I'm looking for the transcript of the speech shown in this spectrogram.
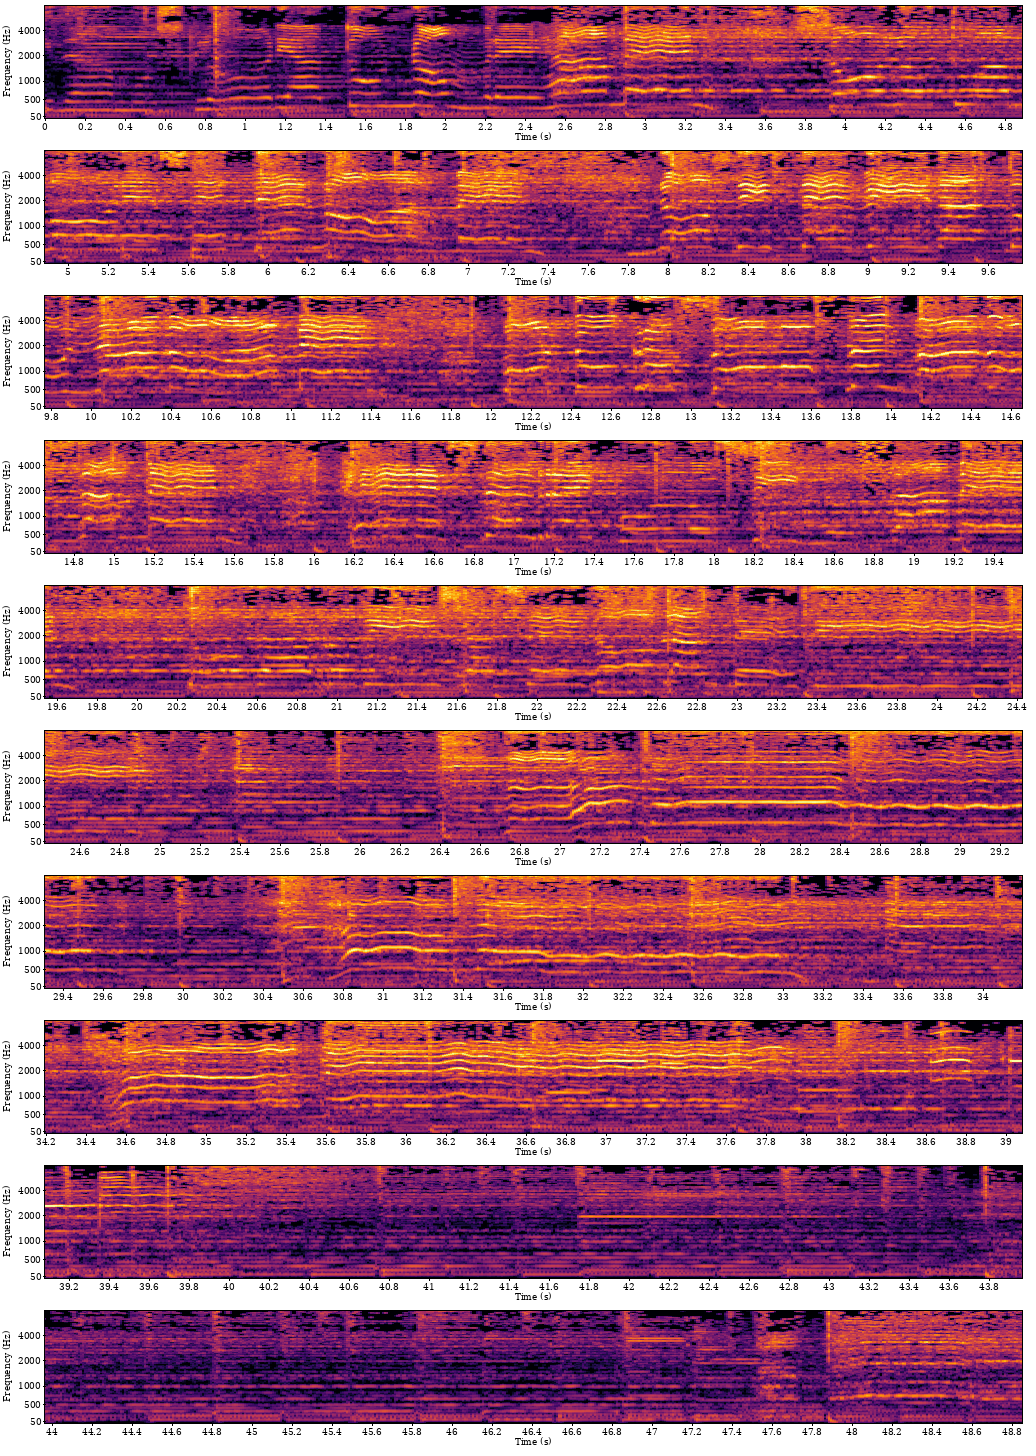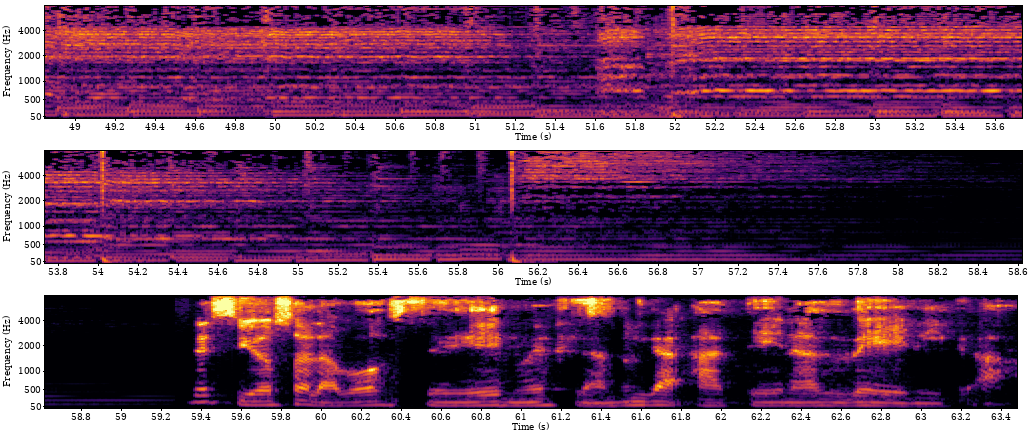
Damos gloria a tu nombre, amén. Preciosa la voz de nuestra amiga Atenas Bénica.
